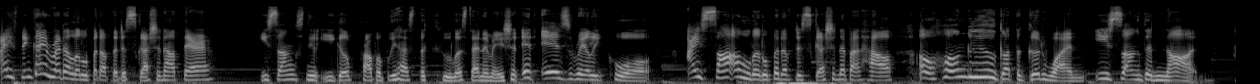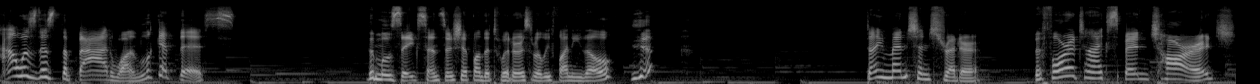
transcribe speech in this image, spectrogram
I think I read a little bit of the discussion out there. Yi Sang's new ego probably has the coolest animation. It is really cool. I saw a little bit of discussion about how, oh, Hong Lu got the good one, Yi Sang did not. How is this the bad one? Look at this. The mosaic censorship on the Twitter is really funny though. Dimension Shredder. Before attack, spend charge.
